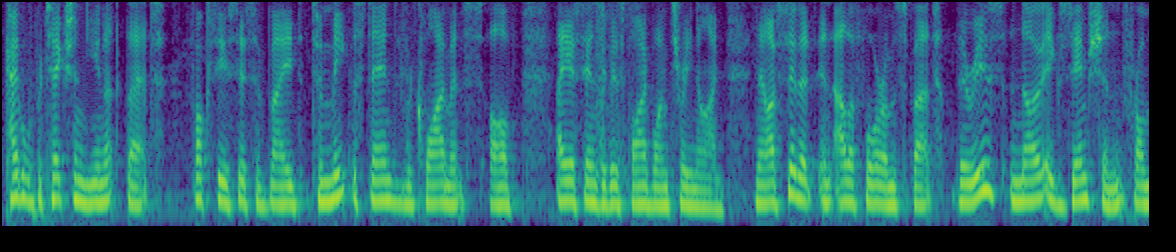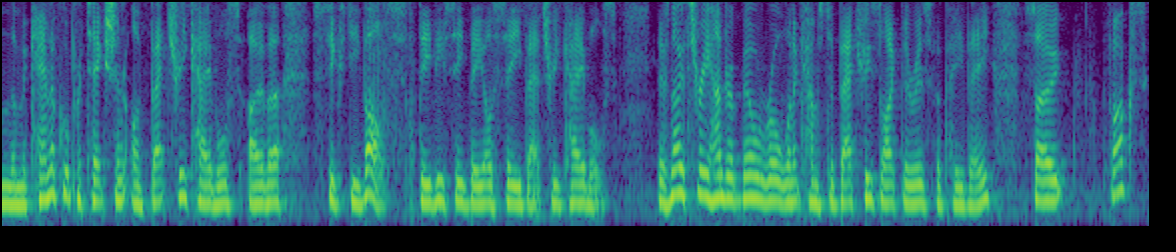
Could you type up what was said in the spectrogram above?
cable protection unit that Fox ESS have made to meet the standard requirements of AS NZS 5139. Now, I've said it in other forums, but there is no exemption from the mechanical protection of battery cables over 60 volts, DVC B or C battery cables. There's no 300 mil rule when it comes to batteries like there is for PV. So Fox,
